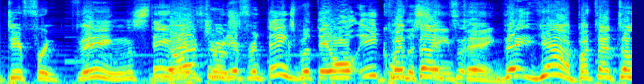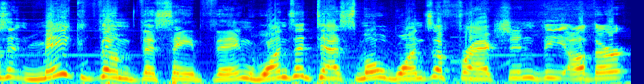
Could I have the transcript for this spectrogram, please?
different things. They They're are three just- different things, but they all equal the same thing. they- yeah, but that doesn't make them the same thing. One's a decimal, one's a fraction, the other.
